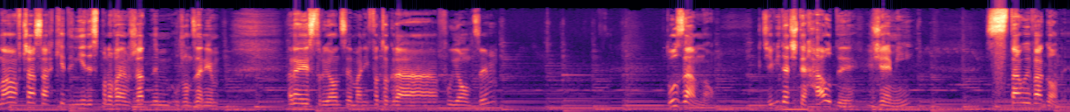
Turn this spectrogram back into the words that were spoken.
no, w czasach, kiedy nie dysponowałem żadnym urządzeniem rejestrującym ani fotografującym. Tu za mną, gdzie widać te hałdy ziemi, stały wagony.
